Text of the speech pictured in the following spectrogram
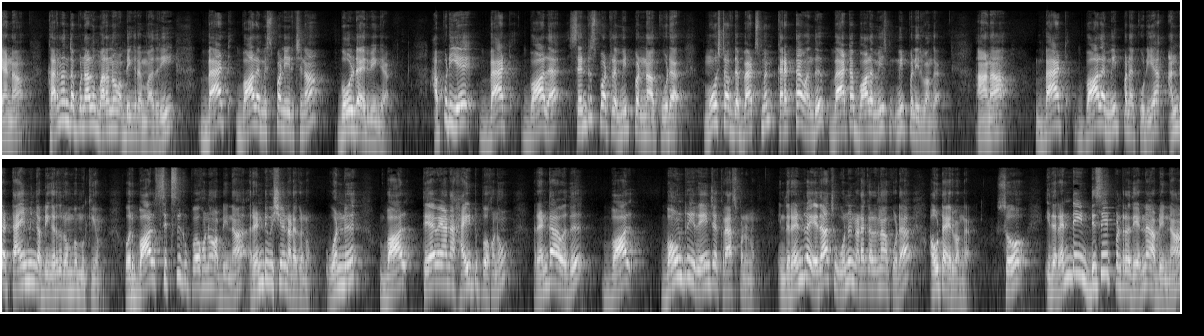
ஏன்னா கர்ணம் தப்புனாலும் மரணம் அப்படிங்கிற மாதிரி பேட் பாலை மிஸ் பண்ணிருச்சுன்னா போல்ட் ஆயிடுவீங்க அப்படியே பேட் பாலை சென்டர் ஸ்பாட்டில் மீட் பண்ணால் கூட மோஸ்ட் ஆஃப் த பேட்ஸ்மேன் கரெக்டாக வந்து பேட்டை பாலை மீஸ் மீட் பண்ணிடுவாங்க ஆனால் பேட் பாலை மீட் பண்ணக்கூடிய அந்த டைமிங் அப்படிங்கிறது ரொம்ப முக்கியம். ஒரு பால் சிக்ஸுக்கு போகணும் அப்படின்னா ரெண்டு விஷயம் நடக்கணும். ஒன்று பால் தேவையான ஹைட் போகணும். ரெண்டாவது பால் பவுண்ட்ரி ரேஞ்சை கிராஸ் பண்ணணும். இந்த ரெண்டில் ஏதாச்சும் ஒன்று நடக்கலைன்னா கூட அவுட் ஆயிடுவாங்க ஸோ இதை ரெண்டையும் டிசைட் பண்ணுறது என்ன அப்படின்னா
